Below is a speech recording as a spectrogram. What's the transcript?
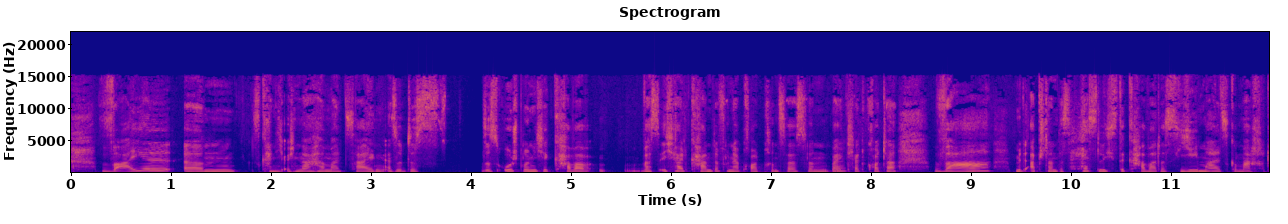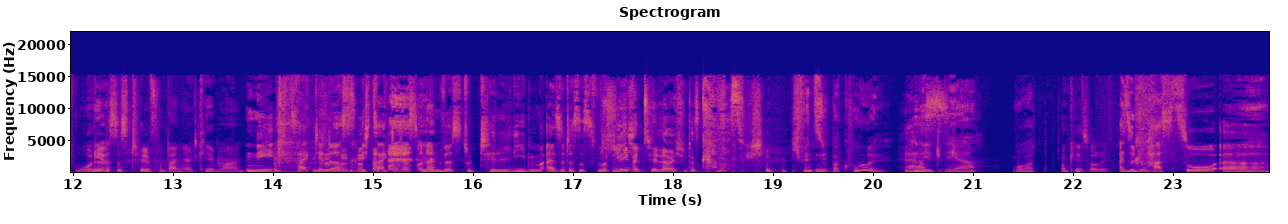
Weil, ähm, das kann ich euch nachher mal zeigen, also das das ursprüngliche Cover, was ich halt kannte von der Brautprinzessin bei ja. Klett Cotta, war mit Abstand das hässlichste Cover, das jemals gemacht wurde. Nee, das ist Till von Daniel Kehlmann. Nee, ich zeig dir das, ich zeig dir das und dann wirst du Till lieben. Also das ist wirklich. Ich liebe Till, aber ich finde das Cover so schlimm. Ich finde es super cool. Ja. Nee, ja. What? Okay, sorry. Also du hast so, äh,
